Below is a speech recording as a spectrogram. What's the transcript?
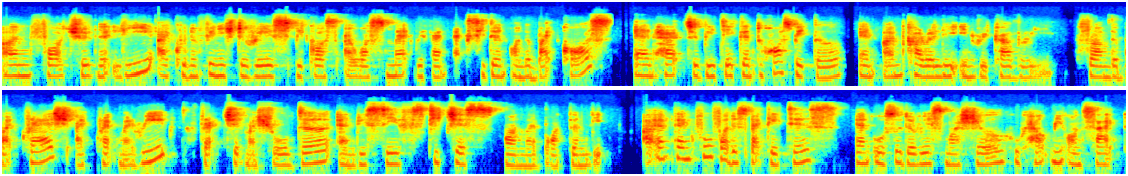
Unfortunately, I couldn't finish the race because I was met with an accident on the bike course and had to be taken to hospital and I'm currently in recovery. From the bike crash, I cracked my rib, fractured my shoulder, and received stitches on my bottom lip. I am thankful for the spectators and also the race marshal who helped me on site.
